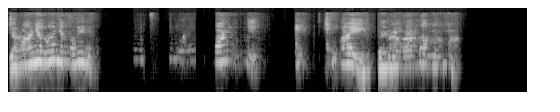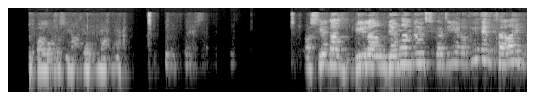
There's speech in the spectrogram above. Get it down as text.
Jamaahnya banyak kalinya. Banyak Sukai, dan rata-rata mama. Supaya terus makhluk mama. Pas kita bilang, jangan kasih ke dia, kita yang salahin.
